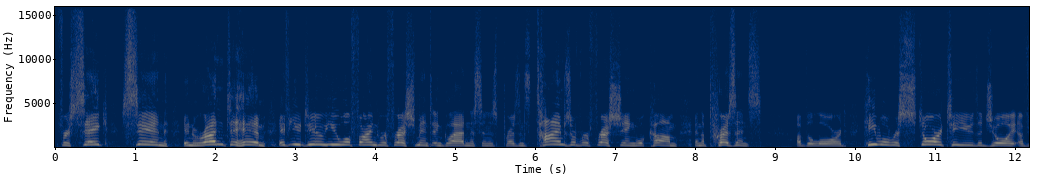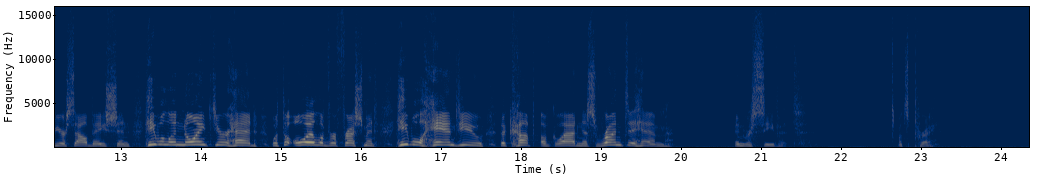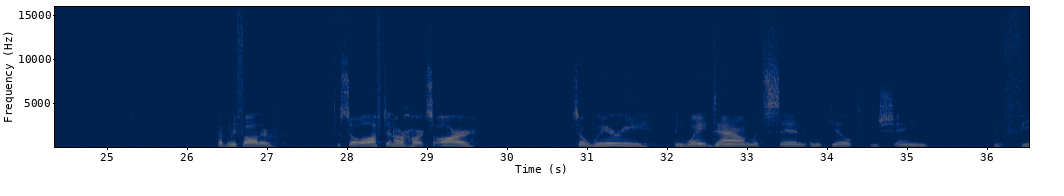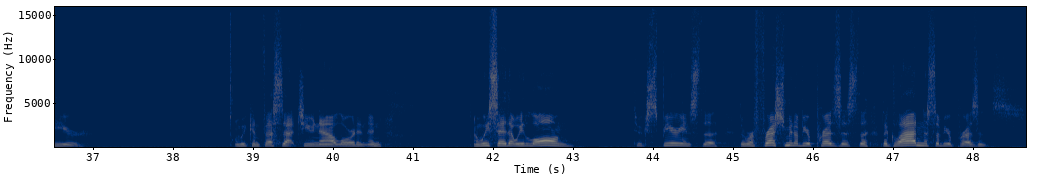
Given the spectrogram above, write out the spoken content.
Forsake sin and run to Him. If you do, you will find refreshment and gladness in His presence. Times of refreshing will come in the presence of the Lord. He will restore to you the joy of your salvation. He will anoint your head with the oil of refreshment. He will hand you the cup of gladness. Run to Him and receive it. Let's pray. Heavenly Father, so often our hearts are so weary and weighed down with sin and guilt and shame and fear. And we confess that to you now, Lord, and, and, and we say that we long to experience the, the refreshment of your presence, the, the gladness of your presence.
